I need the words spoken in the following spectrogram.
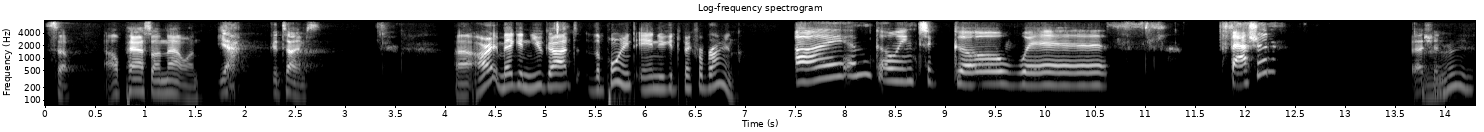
So, I'll pass on that one. yeah, good times. Uh, all right, Megan, you got the point, and you get to pick for Brian. I am going to go with fashion. Fashion. All right.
